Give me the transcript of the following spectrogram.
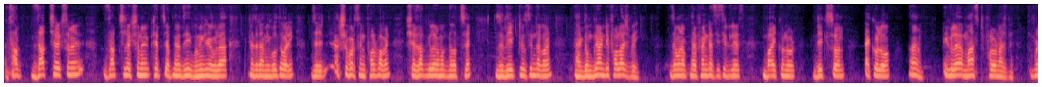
জাত জাত সিলেকশনের জাত সিলেকশনের ক্ষেত্রে আপনারা যে ভূমিকাগুলো আপনাদের আমি বলতে পারি যে একশো পার্সেন্ট ফল পাবেন, সে জাতগুলোর মধ্যে হচ্ছে যদি একটু চিন্তা করেন, একদম গ্যারান্টি ফল আসবেই। যেমন আপনার ফ্যান্টাসি সিডলেস বাইকোনোর, ডিকসন, অ্যাকোলো হ্যাঁ এগুলা মাস্ট ফলন আসবে। তারপর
